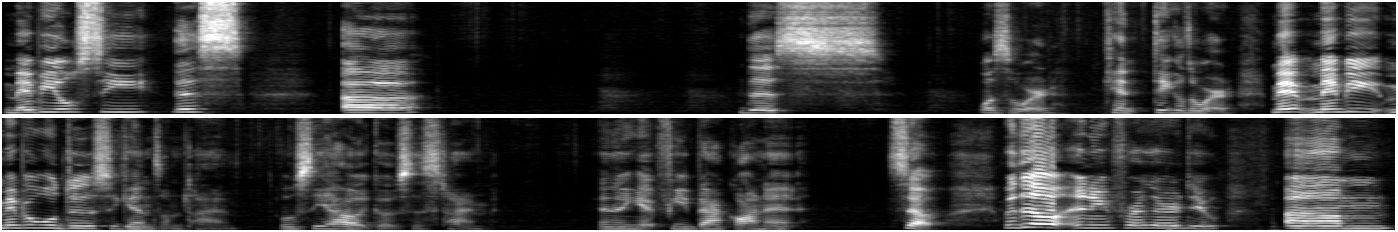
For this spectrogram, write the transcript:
maybe you'll see this uh this what's the word can't think of the word maybe maybe maybe we'll do this again sometime we'll see how it goes this time and then get feedback on it so without any further ado um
